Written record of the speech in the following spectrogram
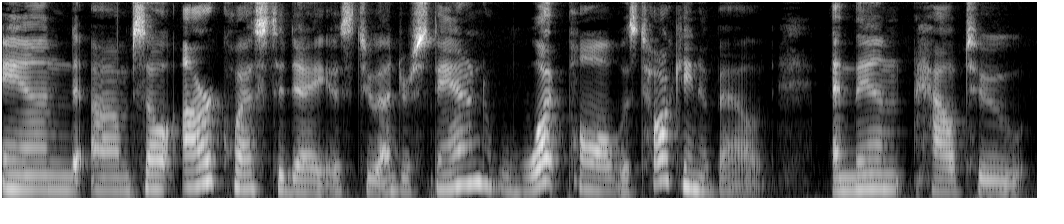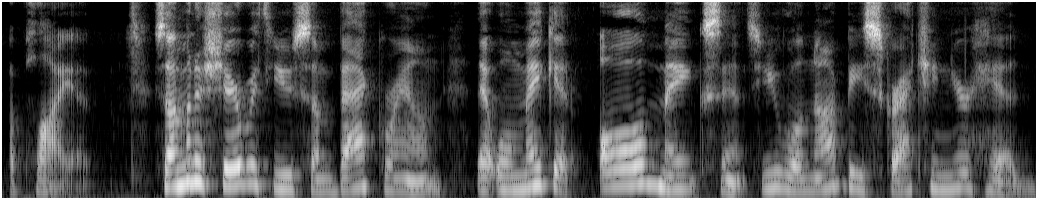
And um, so our quest today is to understand what Paul was talking about and then how to apply it. So I'm going to share with you some background that will make it all make sense. You will not be scratching your head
